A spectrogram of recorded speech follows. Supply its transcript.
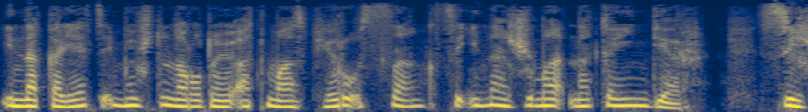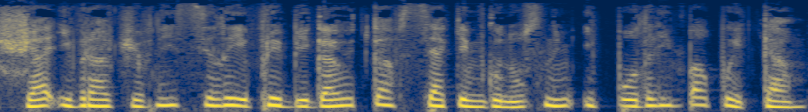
и накалять международную атмосферу санкций и нажима на КНДР. США и враждебные силы прибегают ко всяким гнусным и подлым попыткам,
